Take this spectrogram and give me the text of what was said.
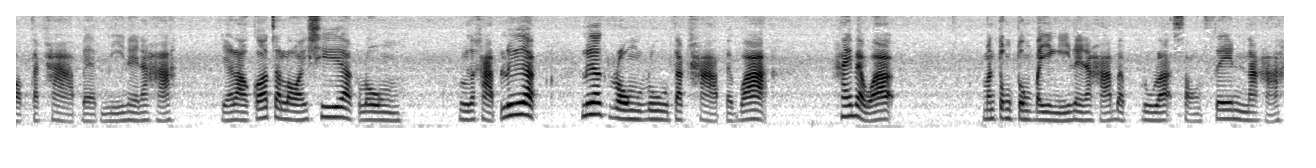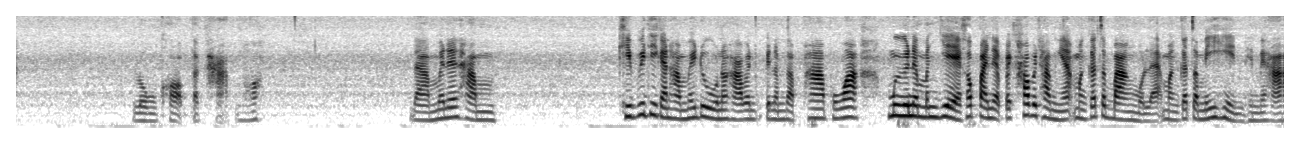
อบตะขาบแบบนี้เลยนะคะ เดี๋ยวเราก็จะร้อยเชือกลงรูตะขาบเลือกเลือกลงรูตะขาบแบบว่า ให้แบบว่า มันตรงๆไปอย่างนี้เลยนะคะ แบบรูละสองเส้นนะคะ ลงขอบตะขาบเนาะดามไม่ได้ทำคลิปวิธีการทำให้ดูนะคะ เป็นเป็นลำดับภาพ เพราะว่ามือเนี่ยมันแย่เข้าไปเนี่ยไปเข้าไปทำอย่าเงี้ยมันก็จะบางหมดแล้ว มันก็จะไม่เห็นเห็นไหมคะ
